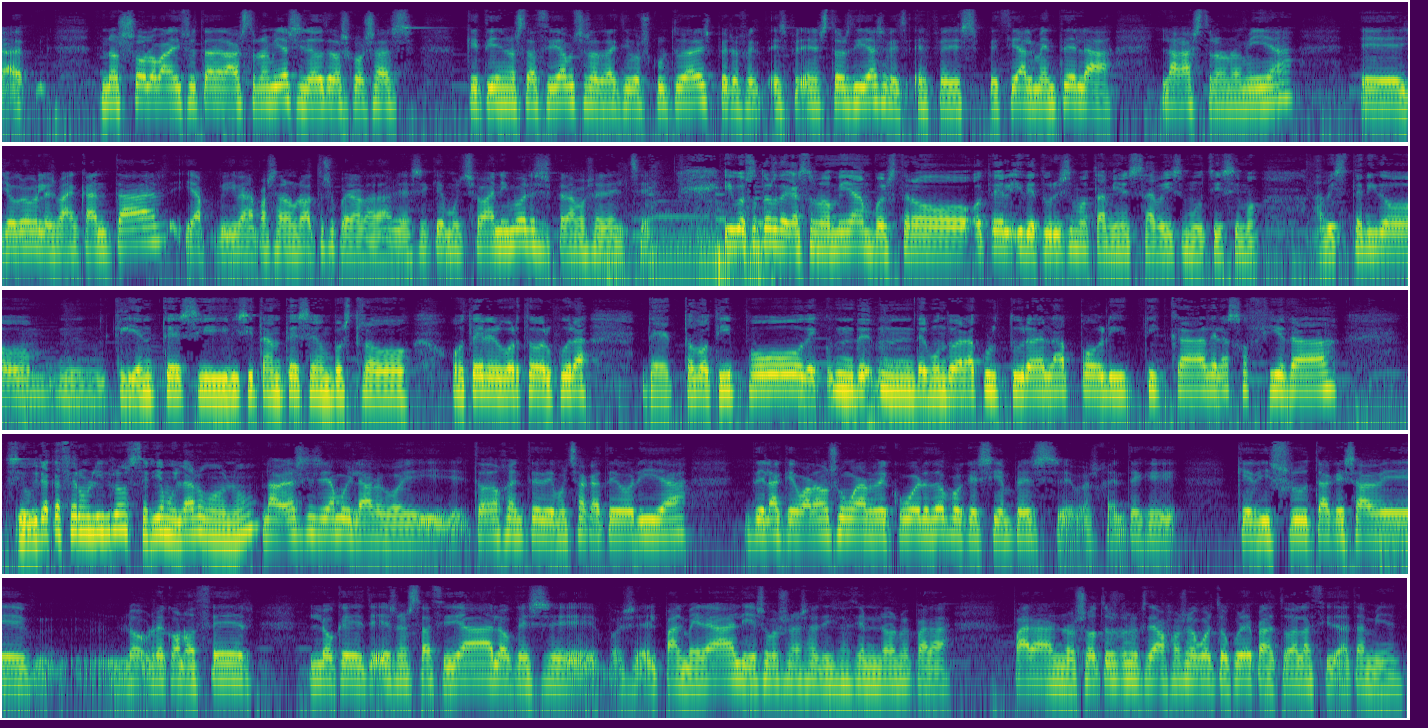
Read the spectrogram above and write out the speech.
no solo van a disfrutar de la gastronomía, sino de otras cosas que tiene nuestra ciudad, muchos atractivos culturales, pero en estos días espe- espe- especialmente la, la gastronomía. Eh, yo creo que les va a encantar y, a- y van a pasar un rato súper agradable. Así que mucho ánimo les esperamos en Elche. Y vosotros de gastronomía en vuestro hotel y de turismo también sabéis muchísimo. ¿Habéis tenido mm, clientes y visitantes en vuestro hotel, el Huerto del Cura, de todo tipo, de- de- mm, del mundo de la cultura, de la política, de la sociedad? Si hubiera que hacer un libro sería muy largo, ¿no? La verdad es que sería muy largo y toda gente de mucha categoría de la que guardamos un gran recuerdo porque siempre es eh, pues, gente que, que disfruta, que sabe mm, lo- reconocer lo que es nuestra ciudad, lo que es eh, pues, el palmeral y eso pues, es una satisfacción enorme para, para nosotros los que trabajamos en el Huerto Cura y para toda la ciudad también.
